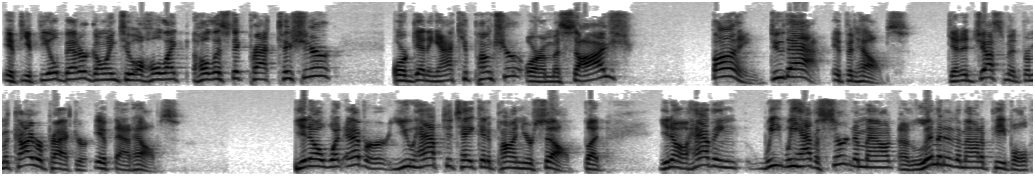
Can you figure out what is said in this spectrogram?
If you feel better going to a holistic practitioner, or getting acupuncture or a massage, fine, do that if it helps. Get adjustment from a chiropractor if that helps. You know, whatever, you have to take it upon yourself. But, you know, having, we, we have a certain amount, a limited amount of people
